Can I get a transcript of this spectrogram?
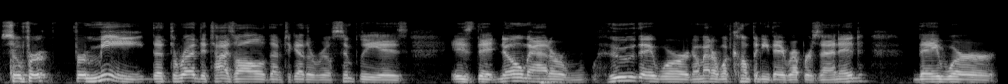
So for for me, the thread that ties all of them together real simply is is that no matter who they were, no matter what company they represented, they were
